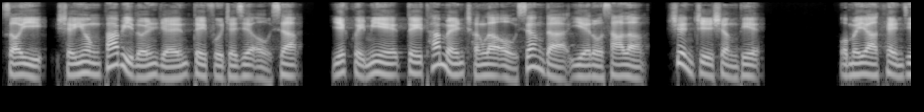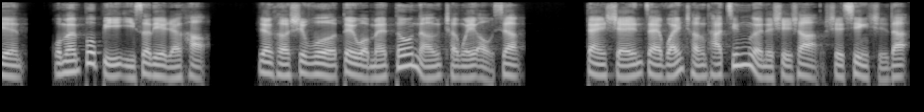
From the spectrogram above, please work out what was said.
所以神用巴比伦人对付这些偶像。也毁灭对他们成了偶像的耶路撒冷，甚至圣殿。我们要看见，我们不比以色列人好。任何事物对我们都能成为偶像，但神在完成他经纶的事上是信实的。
